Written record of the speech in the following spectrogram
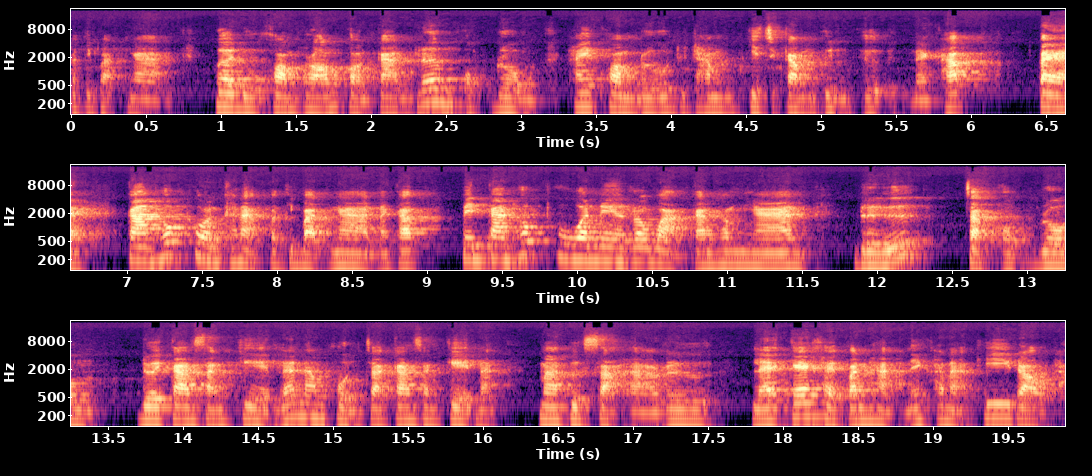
ปฏิบัติงาน เพื่อดูความพร้อมก่อนการเริ่มอบรม ให้ความรู้หรือทำกิจกรรมอื่น ๆ นะครับ 8. การทบทวนขณะปฏิบัติงานนะครับ เป็นการทบทวนในระหว่างการทำงาน หรือจัดอบรม โดยการสังเกตและนำผลจากการสังเกตนะมาปรึกษาหารือ และแก้ไขปัญหาในขณะที่เราท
